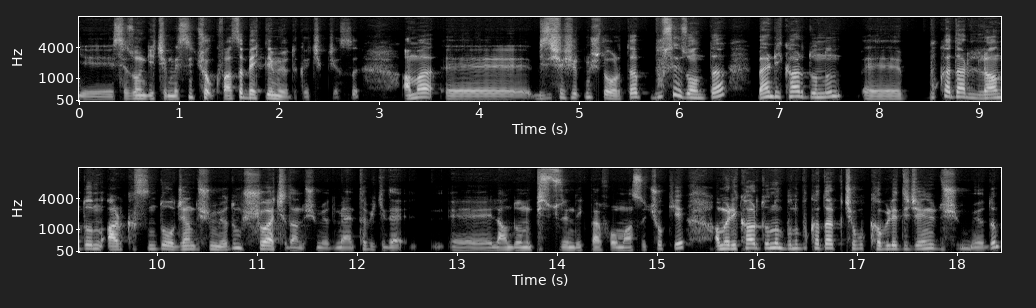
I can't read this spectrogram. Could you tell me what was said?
eee, sezon geçirmesini çok fazla beklemiyorduk açıkçası. Ama, eee, bizi şaşırtmıştı orada. Bu sezonda ben Ricardo'nun, eee bu kadar Lando'nun arkasında olacağını düşünmüyordum. Şu açıdan düşünmüyordum. Yani tabii ki de e, Lando'nun pist üzerindeki performansı çok iyi. Ama Ricardo'nun bunu bu kadar çabuk kabul edeceğini düşünmüyordum.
